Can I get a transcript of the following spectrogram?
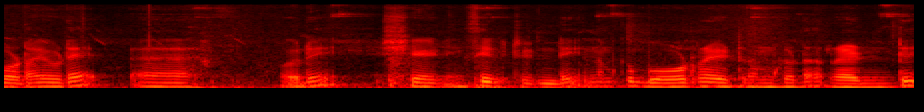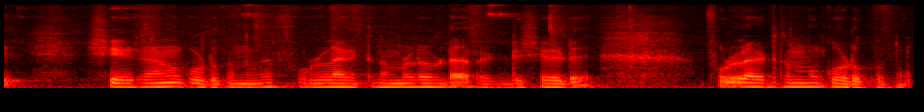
കുടയുടെ ഒരു ഷെയ്ഡിങ്സ് കിട്ടിയിട്ടുണ്ട്. നമുക്ക് ബോർഡറായിട്ട് നമുക്കിവിടെ റെഡ് ഷെയ്ഡാണ് കൊടുക്കുന്നത്. ഫുള്ളായിട്ട് നമ്മളിവിടെ റെഡ് ഷെയ്ഡ് ഫുള്ളായിട്ട് നമ്മൾ കൊടുക്കുന്നു.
